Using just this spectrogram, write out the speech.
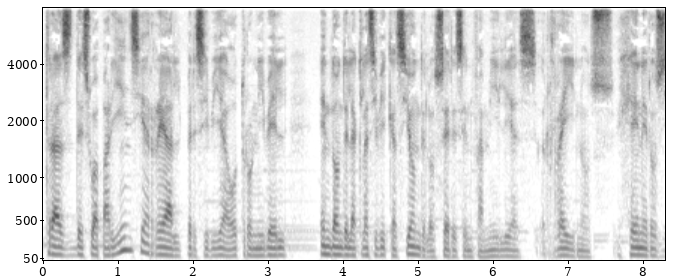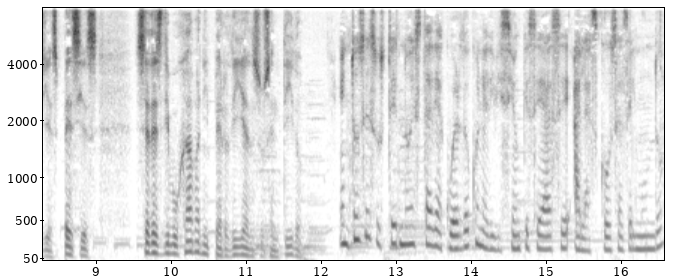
Tras de su apariencia real percibía otro nivel en donde la clasificación de los seres en familias, reinos, géneros y especies se desdibujaban y perdían su sentido. Entonces usted no está de acuerdo con la división que se hace a las cosas del mundo?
